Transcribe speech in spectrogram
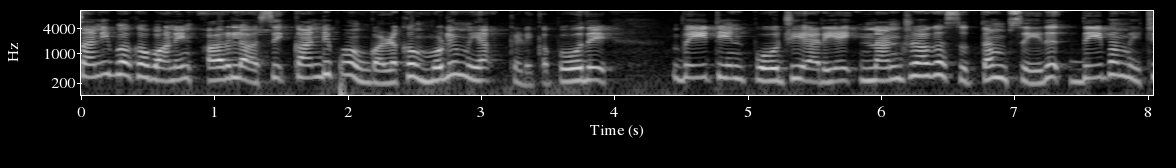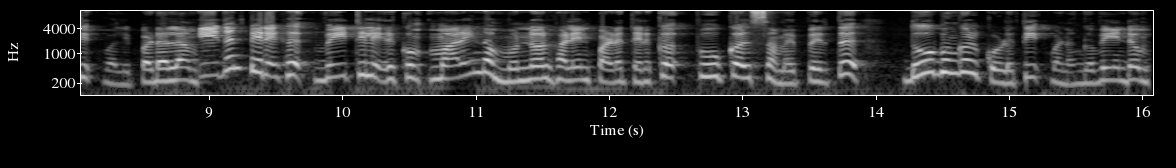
சனி பகவானின் அருளாசி கண்டிப்பாக உங்களுக்கு முழுமையாக கிடைக்க போகுது. வீட்டின் பூஜை அறையை நன்றாக சுத்தம் செய்து தீபமேற்றி வழிபடலாம். இதன் பிறகு வீட்டில் இருக்கும் மறைந்த முன்னோர்களின் படத்திற்கு பூக்கள் சமைப்பித்து தூபங்கள் கொளுத்தி வணங்க வேண்டும்.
